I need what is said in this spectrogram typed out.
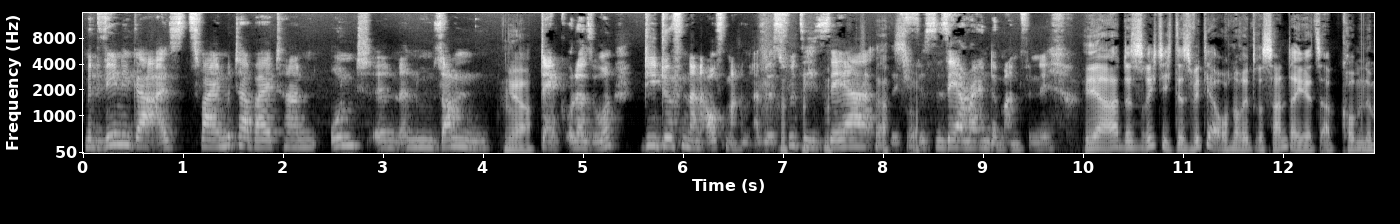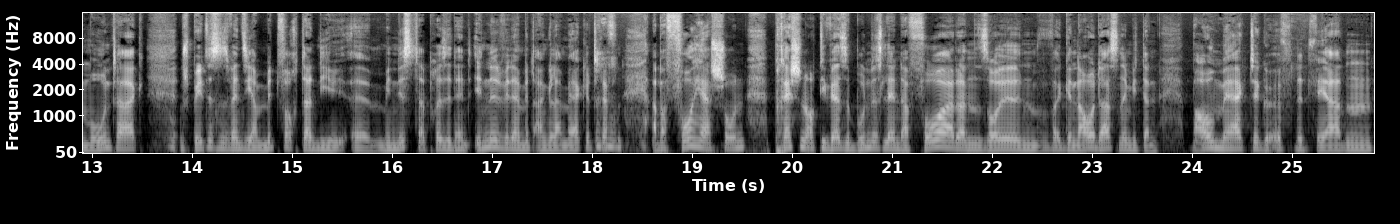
mit weniger als zwei Mitarbeitern und in einem Sonnendeck ja. oder so. Die dürfen dann aufmachen. Also es fühlt sich sehr, so. ist sehr random an, finde ich. Ja, das ist richtig. Das wird ja auch noch interessanter jetzt ab kommendem Montag. Spätestens, wenn sie am Mittwoch dann die äh, MinisterpräsidentInnen wieder mit Angela Merkel treffen. Mhm. Aber vorher schon preschen auch diverse Bundesländer vor. Dann sollen genau das, nämlich dann Baumärkte geöffnet werden,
